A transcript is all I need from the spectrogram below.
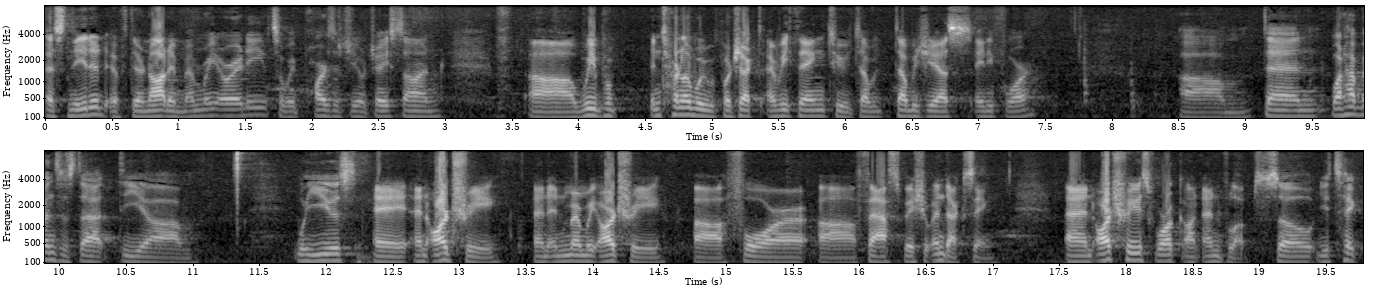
as needed if they're not in memory already. So we parse the GeoJSON. Uh, we internally we project everything to WGS 84. Um, then what happens is that the um, we use a, an R tree, an in-memory R tree uh, for uh, fast spatial indexing. And R trees work on envelopes. So you take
